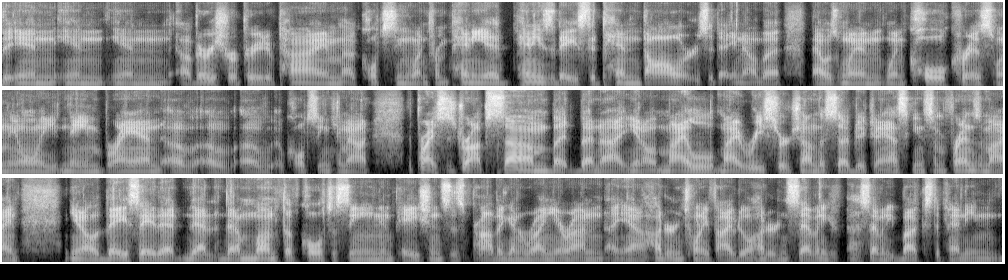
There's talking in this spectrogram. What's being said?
in in in a very short period of time, uh, colchicine went from penny a, pennies a day to ten dollars a day. Now the that was when when Colcrys, when the only name brand of of, of colchicine came out, the prices dropped some. But but uh, you know my my research on the subject and asking some friends of mine, you know, they say that that, that a month of colchicine in patients is probably going to run you around you know, 125 to 170 uh, 70 bucks, depending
